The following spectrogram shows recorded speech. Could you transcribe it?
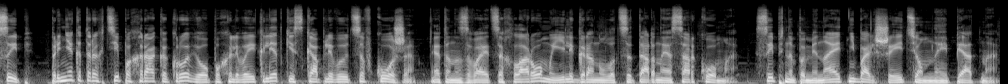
Сыпь. При некоторых типах рака крови опухолевые клетки скапливаются в коже. Это называется хлорома или гранулоцитарная саркома. Сыпь напоминает небольшие темные пятна.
